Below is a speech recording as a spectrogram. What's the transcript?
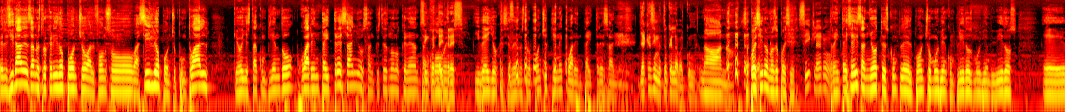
Felicidades a nuestro querido Poncho Alfonso Basilio, Poncho Puntual, que hoy está cumpliendo 43 años, aunque ustedes no lo crean tan 53. joven y bello que se ve nuestro Poncho, tiene 43 años. Ya casi me toca la vacuna. No, no. ¿Se puede decir o no se puede decir? Sí, claro. 36 añotes cumple el Poncho, muy bien cumplidos, muy bien vividos. Eh,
